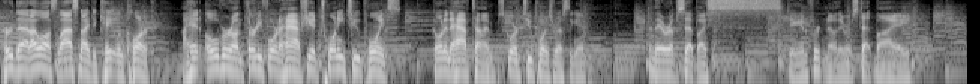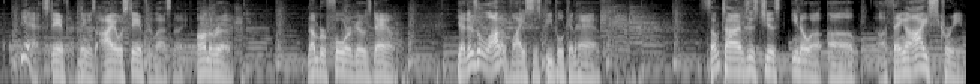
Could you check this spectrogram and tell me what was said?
Heard that. I lost last night to Caitlin Clark. I hit over on 34 and a half. She had 22 points going into halftime, scored two points rest of the game. And they were upset by Stanford. No, they were upset by, yeah, Stanford. I think it was Iowa Stanford last night on the road. Number four goes down. Yeah, there's a lot of vices people can have. Sometimes it's just, you know, a, a, a thing of ice cream.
